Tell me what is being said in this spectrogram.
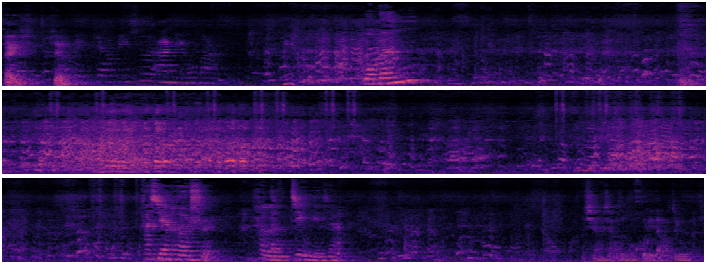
哎，是。嘉宾是阿牛吗？我们他先喝水，他冷静一下。我想想怎么回答这个问题。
